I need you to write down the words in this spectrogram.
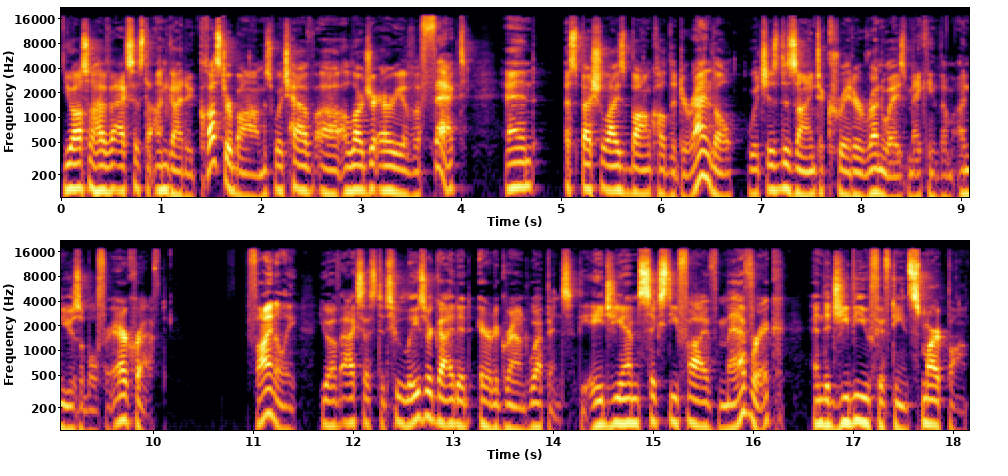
You also have access to unguided cluster bombs, which have uh, a larger area of effect, and a specialized bomb called the Durandal, which is designed to crater runways, making them unusable for aircraft. Finally, you have access to two laser guided air to ground weapons the AGM 65 Maverick and the GBU 15 Smart Bomb.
